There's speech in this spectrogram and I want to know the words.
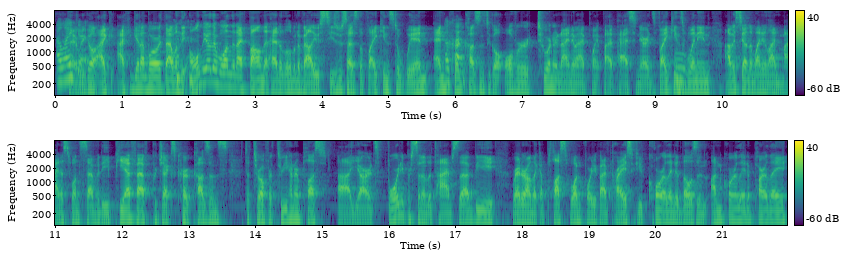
I like there it. There we go. I, I can get on board with that one. The only other one that I found that had a little bit of value, Caesars has the Vikings to win and okay. Kirk Cousins to go over 299.5 passing yards. Vikings Ooh. winning, obviously on the money line, minus 170. PFF projects Kirk Cousins to throw for 300 plus uh, yards 40% of the time. So that'd be right around like a plus 145 price. If you correlated those in uncorrelated parlay,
